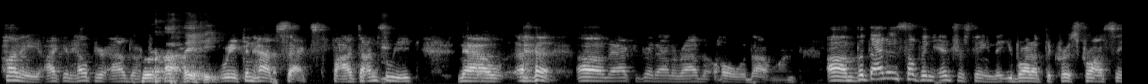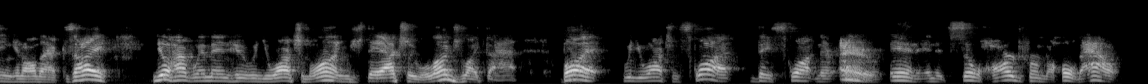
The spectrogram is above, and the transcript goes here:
Honey, I can help your adductor. Right. We can have sex five times a week. Now, um, I could go down a rabbit hole with that one. Um, but that is something interesting that you brought up the crisscrossing and all that. Because I, you'll have women who, when you watch them lunge, they actually will lunge like that. But when you watch them squat, they squat and they're in, and it's so hard for them to hold out.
